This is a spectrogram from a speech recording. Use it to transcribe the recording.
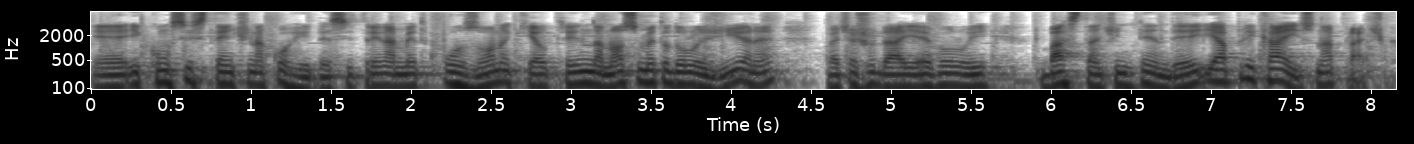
é, e consistente na corrida. Esse treinamento por zona, que é o treino da nossa metodologia, né, vai te ajudar a evoluir bastante, entender e aplicar isso na prática.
